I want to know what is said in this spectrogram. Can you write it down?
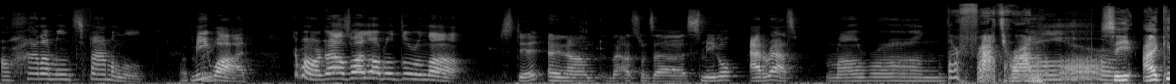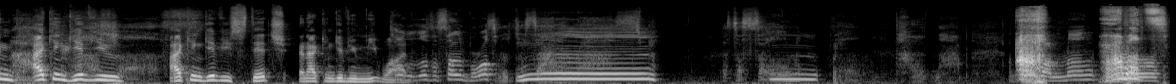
Ohana means family. Meatwad. Come on, guys. Why y'all be doing that? Stitch. And um, this one's uh, Smeagol. Adoras. Maroon. the fat one. See, I can, I can give you, I can give you Stitch, and I can give you Meatwad. It's the same voice. The same. Mm, It's the same thing. Tighten up. This one mink Habits.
